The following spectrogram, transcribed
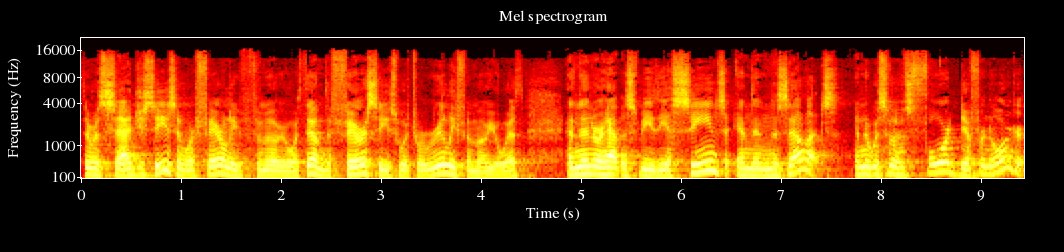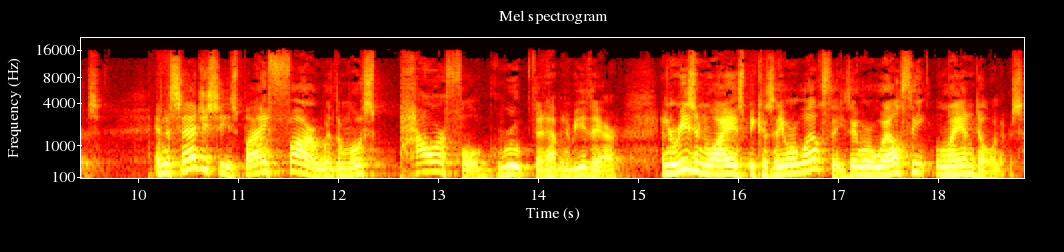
There was Sadducees, and we're fairly familiar with them. The Pharisees, which we're really familiar with, and then there happens to be the Essenes, and then the Zealots. And there was those four different orders. And the Sadducees, by far, were the most powerful group that happened to be there. And the reason why is because they were wealthy. They were wealthy landowners.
